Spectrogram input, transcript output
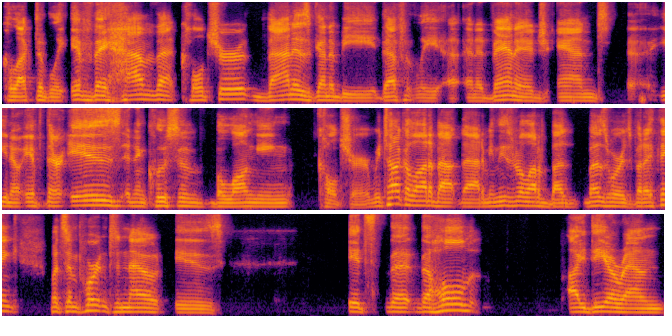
collectively if they have that culture that is going to be definitely a, an advantage and uh, you know if there is an inclusive belonging culture we talk a lot about that i mean these are a lot of buzz, buzzwords but i think what's important to note is it's the the whole idea around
